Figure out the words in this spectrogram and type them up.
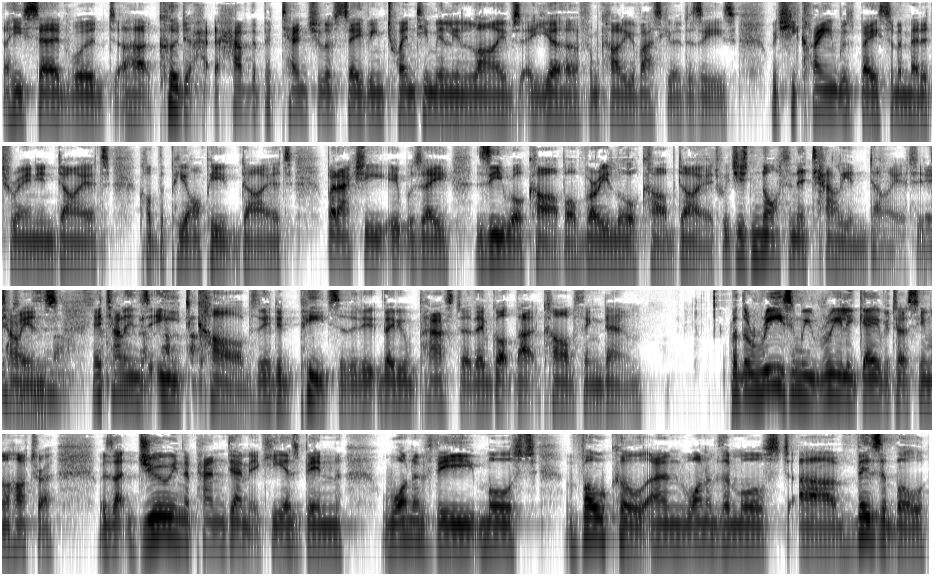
that he said would uh, could ha- have the potential of saving 20 million lives a year from cardiovascular disease, which he claimed was based on a Mediterranean diet called the Pioppi diet, but actually it was a zero carb or very low carb diet, which is not an Italian diet. Italians Italians eat carbs. They did pizza. They do, they do pasta. They've got that carb thing down. But the reason we really gave it to Aseem Malhotra was that during the pandemic, he has been one of the most vocal and one of the most uh, visible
